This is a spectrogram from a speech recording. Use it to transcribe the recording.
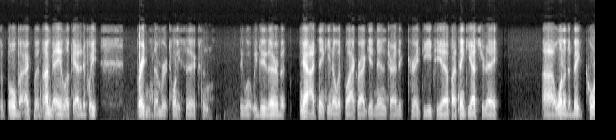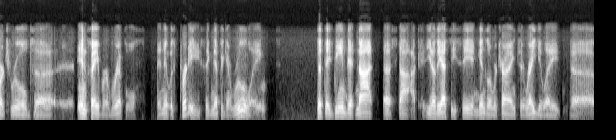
the pullback, but I may look at it if we Braden's number at 26 and see what we do there. But yeah, I think you know with BlackRock getting in and trying to create the ETF, I think yesterday uh, one of the big courts ruled uh, in favor of Ripple, and it was pretty significant ruling that they deemed it not a stock. You know, the SEC and Gensler were trying to regulate uh,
